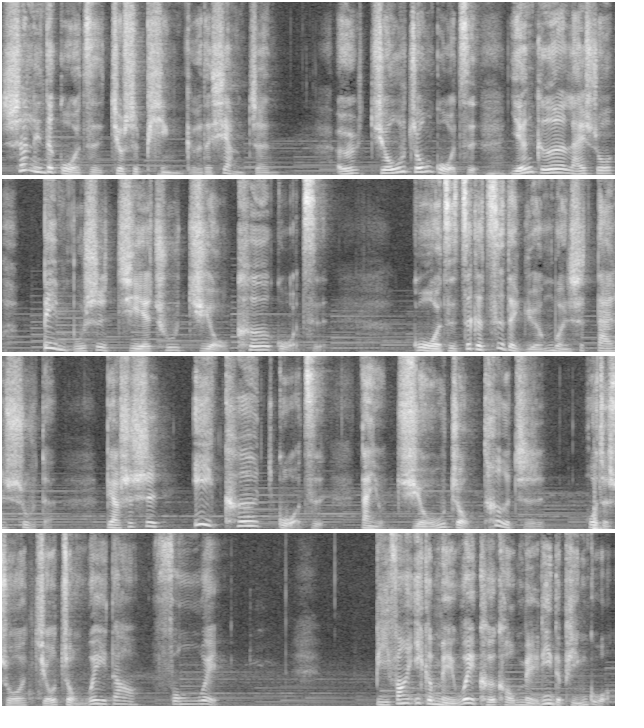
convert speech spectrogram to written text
森林的果子就是品格的象征，而九种果子严格来说，并不是结出九颗果子。果子这个字的原文是单数的，表示是一颗果子。但有九种特质，或者说九种味道、风味。比方一个美味可口、美丽的苹果，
